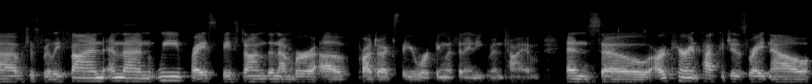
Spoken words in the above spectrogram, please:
uh, which is really fun. And then we price based on the number of projects that you're working with at any given time. And so our current packages right now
